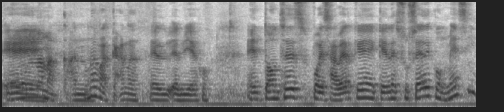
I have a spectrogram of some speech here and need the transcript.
Eh, una macana. Una macana, el, el viejo. Entonces, pues a ver qué, qué le sucede con Messi.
